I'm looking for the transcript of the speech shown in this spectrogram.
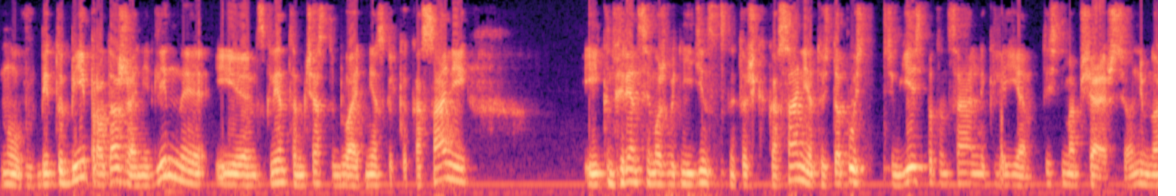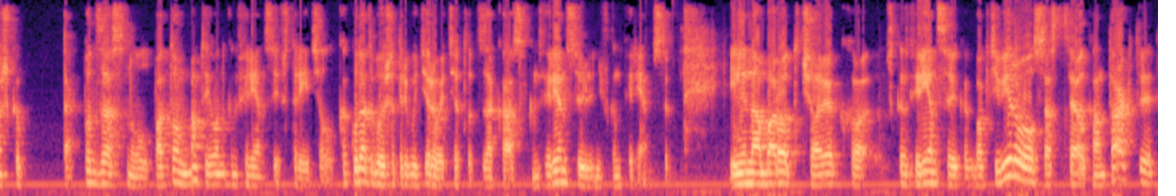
Ну, в B2B продажи, они длинные, и с клиентом часто бывает несколько касаний, и конференция может быть не единственной точкой касания. То есть, допустим, есть потенциальный клиент, ты с ним общаешься, он немножко так, подзаснул, потом ты его на конференции встретил. Как, куда ты будешь атрибутировать этот заказ, в конференцию или не в конференцию? Или наоборот, человек э, с конференции как бы активировался, оставил контакты,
